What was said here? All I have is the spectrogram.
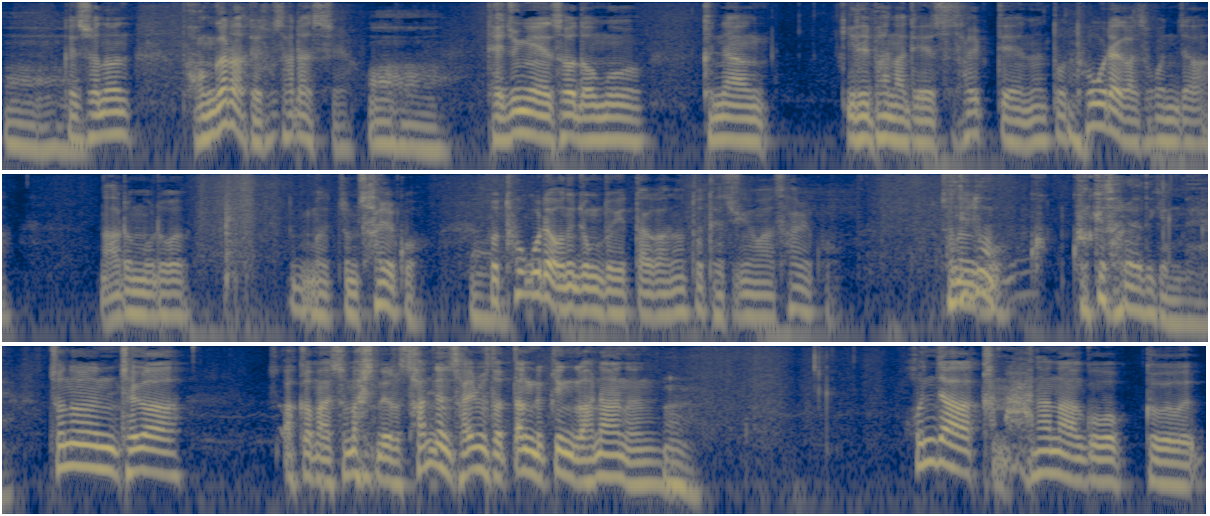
어. 그래서 저는 번갈아 계속 살았어요. 어. 대중에서 너무 그냥 일반화돼서 살 때는 또 토굴에 가서 혼자 나름으로 뭐 좀 살고 또 토굴에 어느 정도 있다가는 또 대중에 와 살고 우리도 그, 그렇게 살아야 되겠네. 저는 제가 아까 말씀하신 대로 3년 살면서 딱 느낀 거 하나는 응. 혼자 가만하고 그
